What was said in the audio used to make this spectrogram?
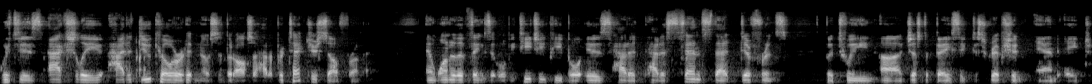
which is actually how to do covert hypnosis, but also how to protect yourself from it. And one of the things that we'll be teaching people is how to how to sense that difference between uh, just a basic description and a t-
